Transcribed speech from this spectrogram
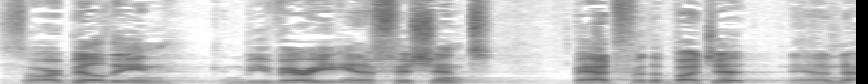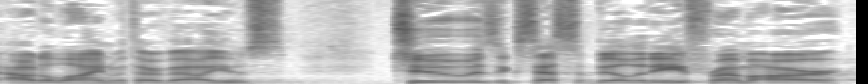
So our building can be very inefficient, bad for the budget, and out of line with our values. Two is accessibility from our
